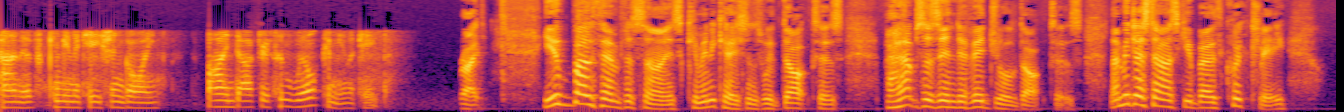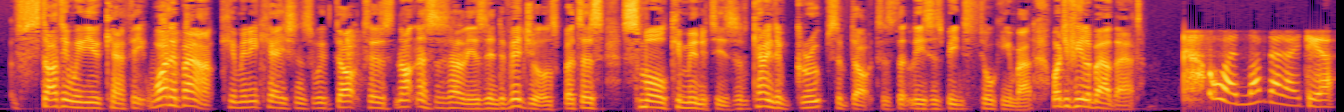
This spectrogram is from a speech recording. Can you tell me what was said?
kind of communication going. Find doctors who will communicate. Right. You both emphasize communications with doctors, perhaps as individual doctors. Let me just ask you both quickly, starting with you, Kathy, what about communications with doctors, not necessarily as individuals, but as small communities, of kind of groups of doctors that Lisa's been talking about? What do you feel about that? Oh, I love that idea.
